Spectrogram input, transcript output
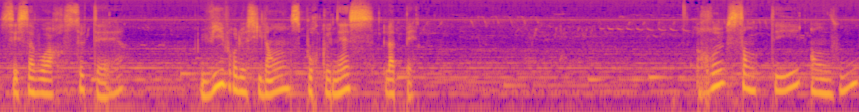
c'est savoir se taire, vivre le silence pour que naisse la paix. ressentez en vous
